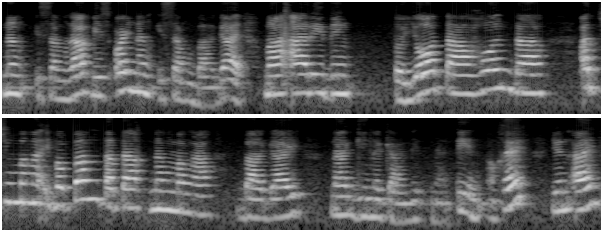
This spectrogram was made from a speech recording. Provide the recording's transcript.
ng isang lapis or ng isang bagay. Maaari ding Toyota, Honda, at yung mga iba pang tatak ng mga bagay na ginagamit natin. Okay? Yun ay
